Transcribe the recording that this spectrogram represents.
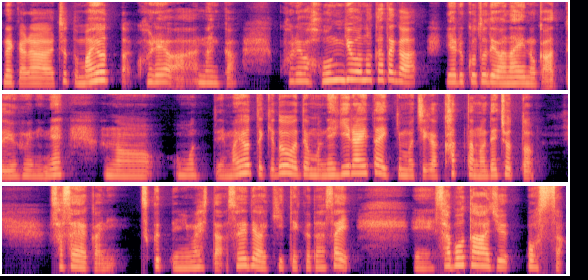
だから、ちょっと迷った。これは、なんか、これは本業の方がやることではないのかというふうにね、あの、思って迷ったけど、でもねぎらいたい気持ちが勝ったので、ちょっと、ささやかに作ってみました。それでは聞いてください。えー、サボタージュ・ボッサ。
